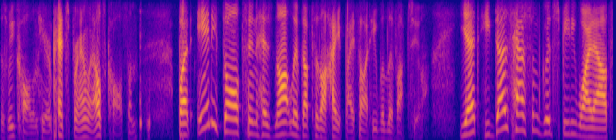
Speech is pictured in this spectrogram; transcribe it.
as we call them here in Pittsburgh, anyone else calls them. But Andy Dalton has not lived up to the hype I thought he would live up to. Yet he does have some good speedy wideouts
